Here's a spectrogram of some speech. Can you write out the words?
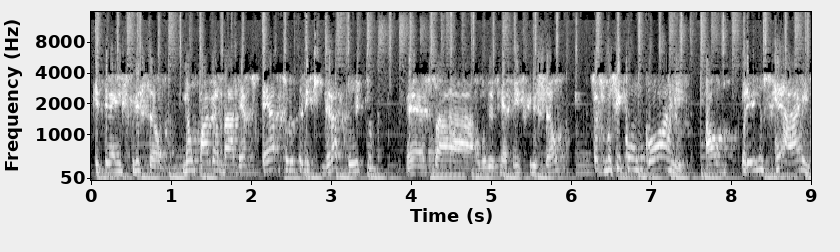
que tem a inscrição. Não paga nada, é, é absolutamente gratuito né, essa, vamos dizer assim, essa inscrição, só que você concorre aos prêmios reais.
